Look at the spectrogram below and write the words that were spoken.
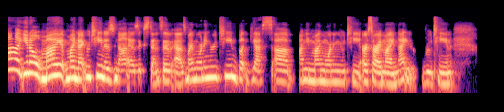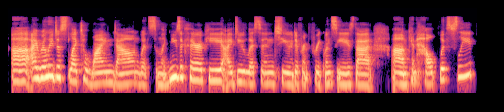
uh, you know, my my night routine is not as extensive as my morning routine, but yes, uh, I mean my morning routine, or sorry, my night routine. Uh, I really just like to wind down with some like music therapy. I do listen to different frequencies that um, can help with sleep.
